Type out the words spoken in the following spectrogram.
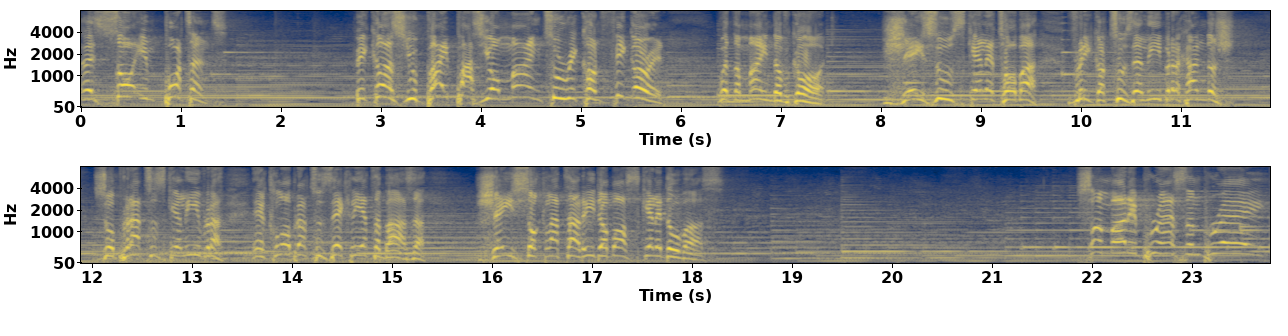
is so important because you bypass your mind to reconfigure it with the mind of God. Jesus keletoba vrikotuze libra kandosh zobratus kelibra eklobra tu zeklieta baza Jesus klatarido bos keledovas. Somebody press and pray.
